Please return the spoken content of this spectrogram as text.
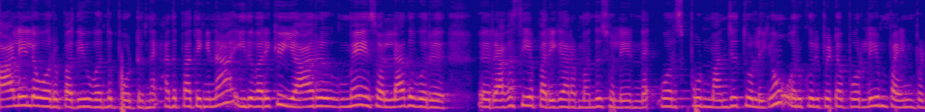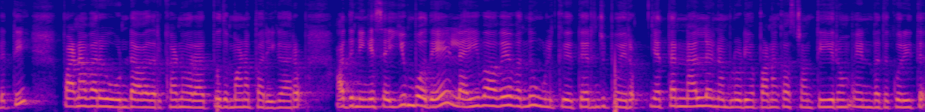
காலையில் ஒரு பதிவு வந்து போட்டிருந்தேன். அது பார்த்திங்கன்னா இது வரைக்கும் யாருமே சொல்லாத ஒரு ரகசிய பரிகாரம் வந்து சொல்லியிருந்தேன். ஒரு ஸ்பூன் மஞ்சத்தூளையும் பொருளையும் ஒரு குறிப்பிட்ட பொருளையும் பயன்படுத்தி பணவரவு உண்டாவதற்கான ஒரு அற்புதமான பரிகாரம். அது நீங்கள் செய்யும் போதே லைவாகவே வந்து உங்களுக்கு தெரிஞ்சு போயிடும் எத்தனை நாளில் நம்மளுடைய பண கஷ்டம் தீரும் என்பது குறித்து.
